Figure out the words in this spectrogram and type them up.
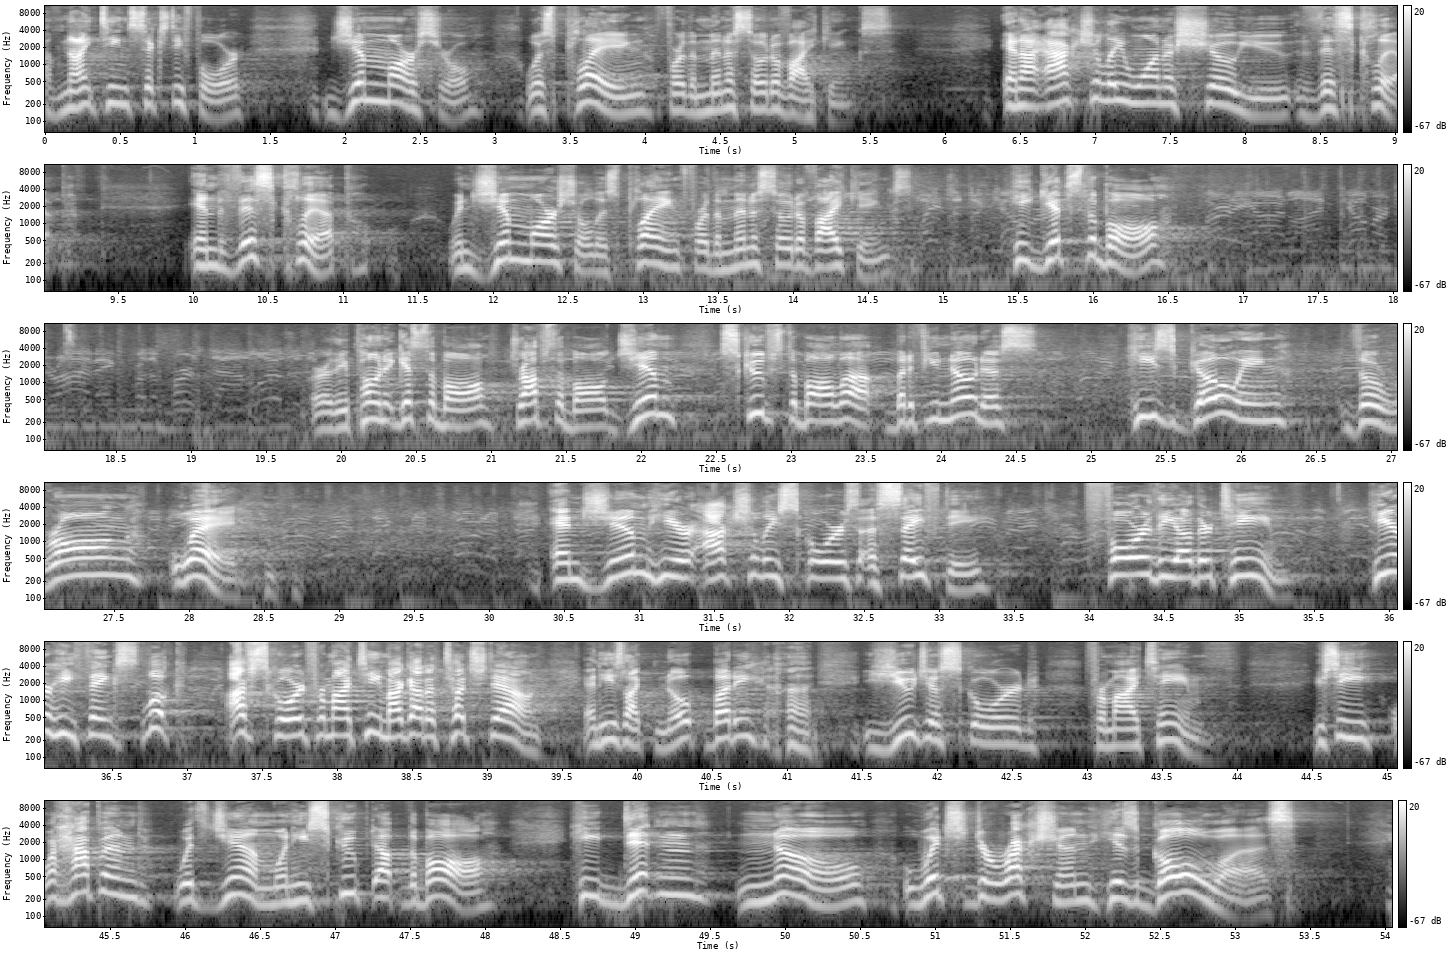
of 1964, Jim Marshall was playing for the Minnesota Vikings. And I actually want to show you this clip. In this clip, when Jim Marshall is playing for the Minnesota Vikings, he gets the ball or the opponent gets the ball, drops the ball. Jim scoops the ball up, but if you notice, he's going the wrong way. And Jim here actually scores a safety for the other team. Here he thinks, look, I've scored for my team. I got a touchdown. And he's like, nope, buddy, you just scored for my team. You see, what happened with Jim when he scooped up the ball he didn't know which direction his goal was.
